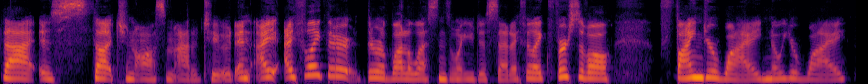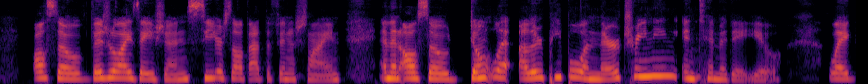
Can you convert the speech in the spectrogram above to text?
That is such an awesome attitude. And I, I feel like there there are a lot of lessons in what you just said. I feel like first of all, find your why, know your why. Also, visualization, see yourself at the finish line. And then also don't let other people and their training intimidate you. Like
